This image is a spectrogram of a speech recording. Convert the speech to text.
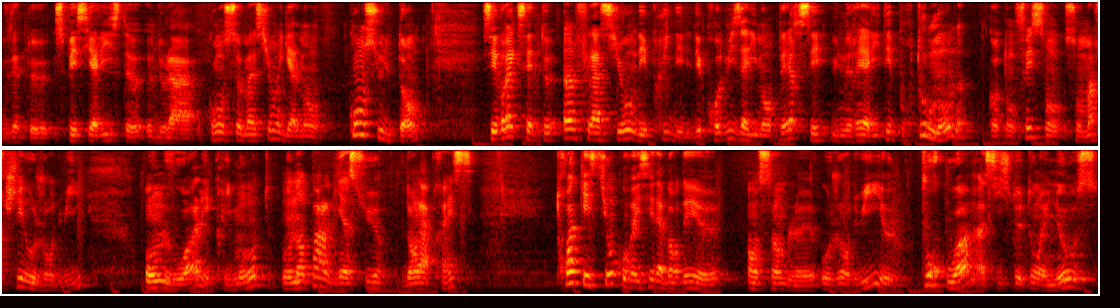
Vous êtes spécialiste de la consommation, également consultant. C'est vrai que cette inflation des prix des, produits alimentaires, c'est une réalité pour tout le monde quand on fait son, marché aujourd'hui. On le voit, les prix montent. On en parle bien sûr dans la presse. Trois questions qu'on va essayer d'aborder euh, ensemble euh, aujourd'hui. Euh, pourquoi assiste-t-on à une hausse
